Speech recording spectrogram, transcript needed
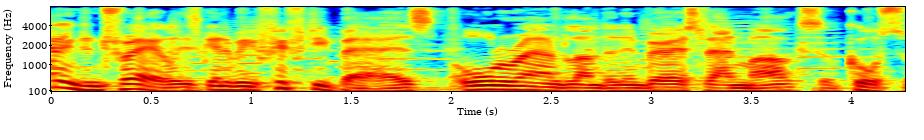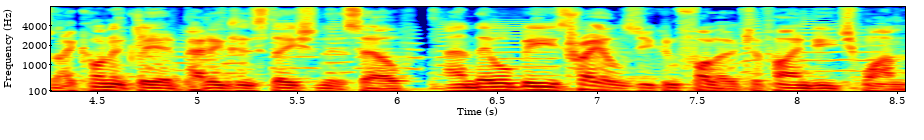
Paddington Trail is going to be 50 bears all around London in various landmarks, of course, iconically at Paddington Station itself, and there will be trails you can follow to find each one.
